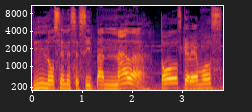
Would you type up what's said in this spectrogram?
No se necesita nada. Todos queremos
